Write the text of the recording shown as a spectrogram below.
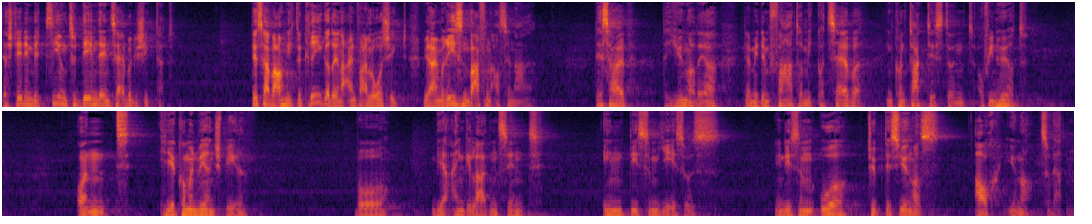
Der steht in Beziehung zu dem, der ihn selber geschickt hat. Deshalb auch nicht der Krieger, den er einfach losschickt, mit einem riesen Waffenarsenal. Deshalb der Jünger, der, der mit dem Vater, mit Gott selber in Kontakt ist und auf ihn hört. Und hier kommen wir ins Spiel, wo wir eingeladen sind, in diesem Jesus, in diesem Urtyp des Jüngers, auch Jünger zu werden.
